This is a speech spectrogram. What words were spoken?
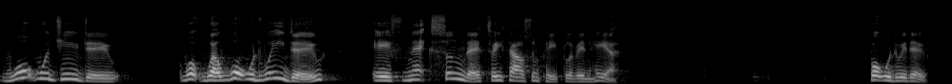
What would you do? What, well, what would we do if next Sunday 3,000 people are in here? what would we do?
